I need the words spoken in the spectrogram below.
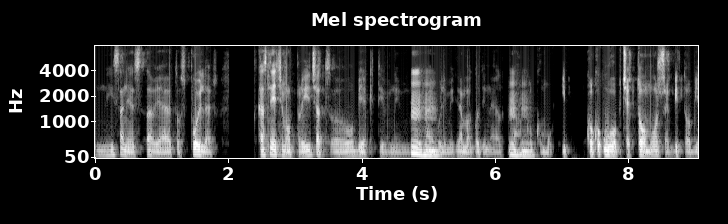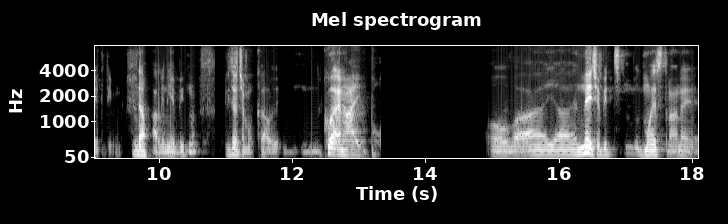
nisam je stavio, eto, spoiler. Kasnije ćemo pričat o objektivnim Mhm. najboljim igrama godine, jel? Mhm. koliko, mu, i koliko uopće to može biti objektivno, Da. ali nije bitno. Pričat ćemo kao koja je najbolja. Ovaj, neće biti od moje strane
